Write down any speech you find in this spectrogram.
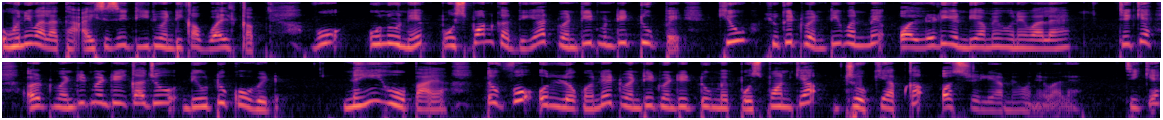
होने वाला था आईसीसी टी ट्वेंटी का वर्ल्ड कप वो उन्होंने पोस्टपोन कर दिया ट्वेंटी ट्वेंटी टू पे। क्यों? क्योंकि ट्वेंटी वन में ऑलरेडी इंडिया में होने वाला है ठीक है? और ट्वेंटी ट्वेंटी का जो ड्यू टू कोविड नहीं हो पाया तो वो उन लोगों ने ट्वेंटी ट्वेंटी टू में पोस्टपोन किया जो कि आपका ऑस्ट्रेलिया में होने वाला है। ठीक है?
